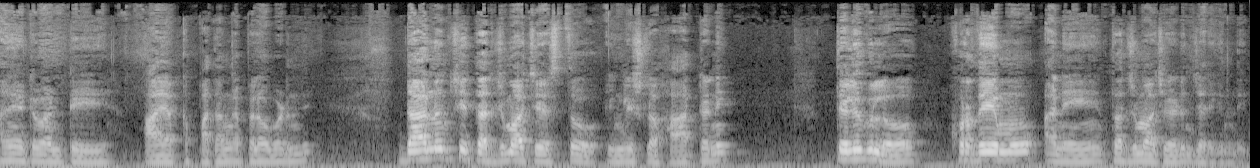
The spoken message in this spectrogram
అనేటువంటి ఆ యొక్క పదంగా పిలువబడింది. దాని నుంచి తర్జుమా చేస్తూ ఇంగ్లీష్లో హార్ట్ అని తెలుగులో హృదయము అని తర్జుమా చేయడం జరిగింది.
